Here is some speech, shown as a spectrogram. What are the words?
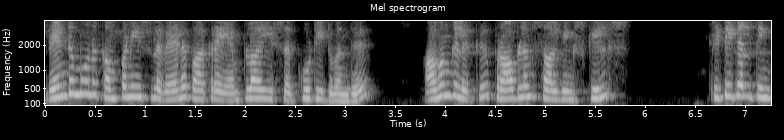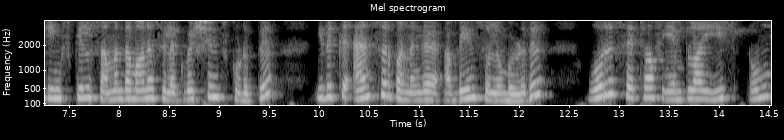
ரெண்டு மூணு கம்பெனிஸில் வேலை பார்க்குற எம்ப்ளாயீஸை கூட்டிகிட்டு வந்து அவங்களுக்கு problem solving skills critical thinking skills சம்பந்தமான சில கொஷின்ஸ் கொடுத்து இதுக்கு ஆன்சர் பண்ணுங்க அப்படின்னு சொல்லும் பொழுது ஒரு செட் ஆஃப் எம்ப்ளாயீஸ் ரொம்ப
